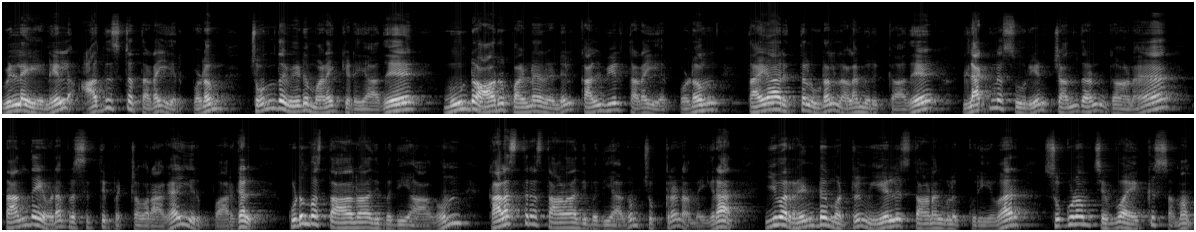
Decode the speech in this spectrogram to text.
வில்லையெனில் அதிர்ஷ்ட தடை ஏற்படும். சொந்த வீடு மனை கிடையாது. மூன்று ஆறு பன்னிரெண்டில் கல்வியில் தடை ஏற்படும். தயாரித்தல் உடல் நலம் இருக்காது. லக்ன சூரியன் சந்திரன் காண தந்தையோட பிரசித்தி பெற்றவராக இருப்பார்கள். குடும்ப ஸ்தானாதிபதியாகவும் கலஸ்திர ஸ்தானாதிபதியாகவும் சுக்ரன் அமைகிறார். இவர் ரெண்டு மற்றும் ஏழு ஸ்தானங்களுக்குரியவர். சுகுணம் செவ்வாய்க்கு சமம்.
